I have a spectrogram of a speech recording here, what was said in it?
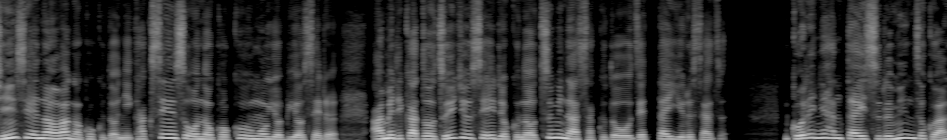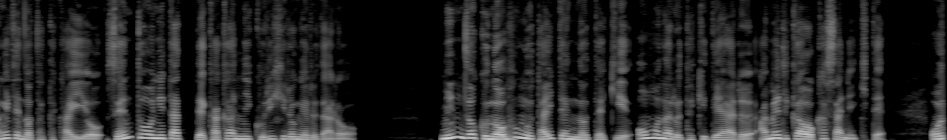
神聖な我が国土に核戦争の国運を呼び寄せるアメリカと追従勢力の罪な策動を絶対許さず、これに反対する民族挙げての戦いを先頭に立って果敢に繰り広げるだろう。民族の不具大天の敵、主なる敵であるアメリカを傘に来て、同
